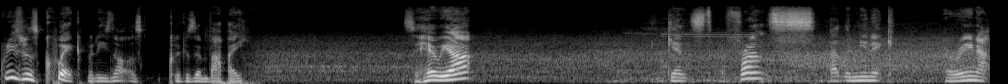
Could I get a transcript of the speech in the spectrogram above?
Griezmann's quick, but he's not as quick as Mbappe. So here we are against France at the Munich Arena.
